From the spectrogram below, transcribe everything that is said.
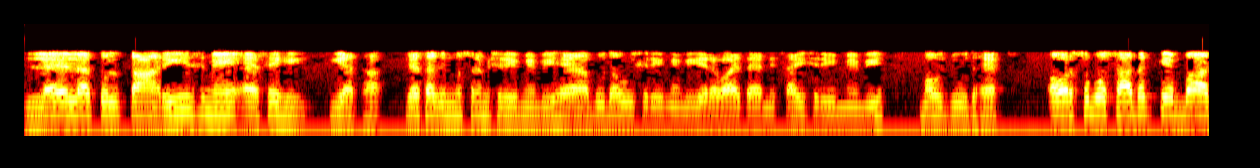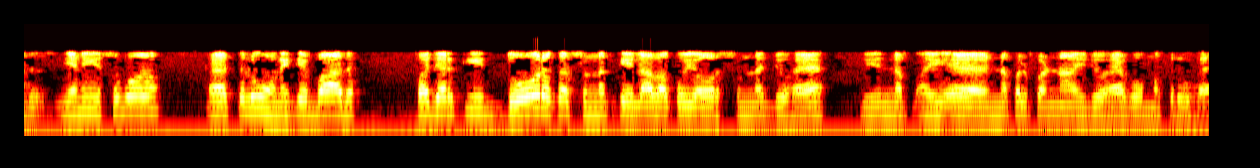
للت التعریس میں ایسے ہی کیا تھا جیسا کہ مسلم شریف میں بھی ہے، ابو شریف میں بھی یہ روایت ہے، نسائی شریف میں بھی موجود ہے۔ اور صبح صادق کے بعد یعنی صبح طلوع ہونے کے بعد فجر کی دو رقط سنت کے علاوہ کوئی اور سنت جو ہے نفل پڑھنا جو ہے وہ مکرو ہے۔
